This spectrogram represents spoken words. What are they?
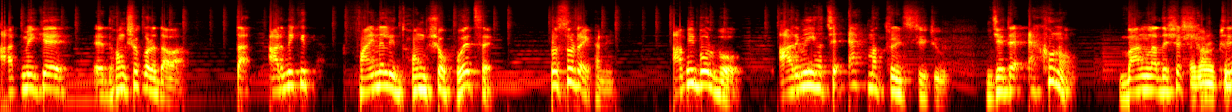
আর্মিকে ধ্বংস করে দেওয়া তা আর্মি কি ফাইনালি ধ্বংস হয়েছে? প্রশ্নটা এখানে। আমি বলব আর্মি হচ্ছে একমাত্র ইনস্টিটিউট যেটা এখনও বাংলাদেশের স্বার্থে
